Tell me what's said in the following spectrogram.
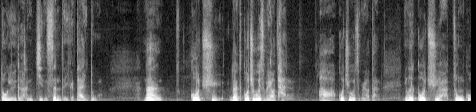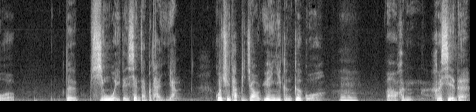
都有一个很谨慎的一个态度。那过去，那过去为什么要谈？啊，过去为什么要谈？因为过去啊，中国的行为跟现在不太一样。过去他比较愿意跟各国，嗯，啊，很和谐的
